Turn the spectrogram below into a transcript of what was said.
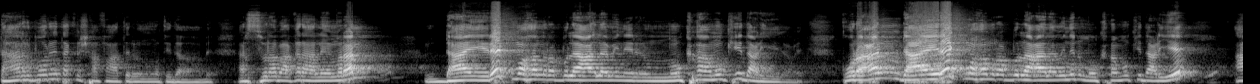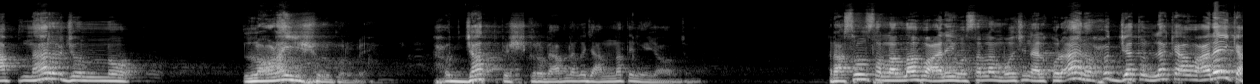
তারপরে তাকে সাফাতের অনুমতি দেওয়া হবে। আর সুরা আকার আল ইমরান ডাইরেক্ট মহান রব্বুল আলমিনের মুখামুখি দাঁড়িয়ে যাবে। কোরআন ডাইরেক্ট মহান রব্বুল আলমিনের মুখামুখি দাঁড়িয়ে আপনার জন্য লড়াই শুরু করবে, হজ্জাত পেশ করবে আপনাকে জান্নাতে নিয়ে যাওয়ার জন্য। রাসূল সাল্লাল্লাহু আলাইহি ওসাল্লাম বলছেন আল কোরআন আও আলাইকা।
